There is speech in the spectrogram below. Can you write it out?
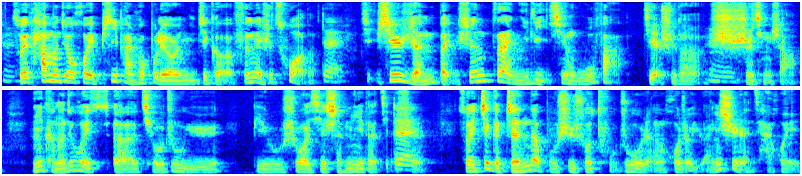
嗯所以他们就会批判说不留尔你这个分类是错的。对，其其实人本身在你理性无法解释的嗯事情上，你可能就会呃求助于，比如说一些神秘的解释。所以这个真的不是说土著人或者原始人才会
